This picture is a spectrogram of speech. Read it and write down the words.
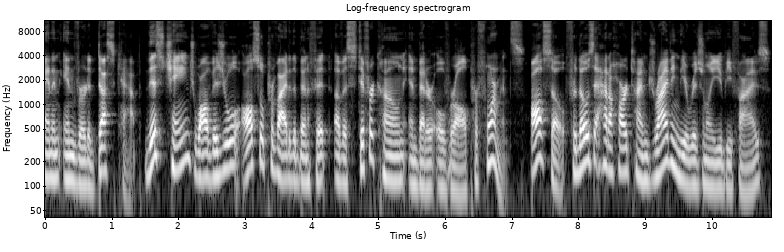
and an inverted dust cap. This change, while visual, also provided the benefit of a stiffer cone and better overall performance. Also, for those that had a hard time driving the original UB5s,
